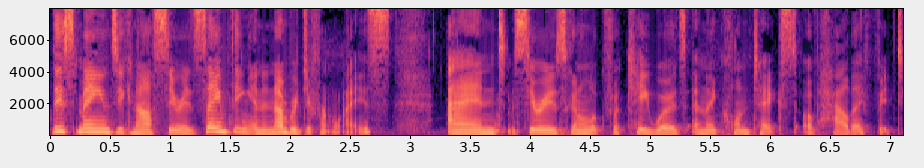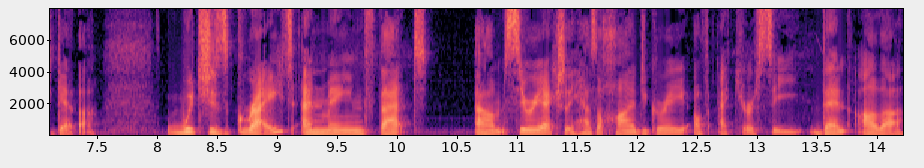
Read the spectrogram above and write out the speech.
This means you can ask Siri the same thing in a number of different ways, and Siri is going to look for keywords and the context of how they fit together which is great and means that um, Siri actually has a higher degree of accuracy than other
